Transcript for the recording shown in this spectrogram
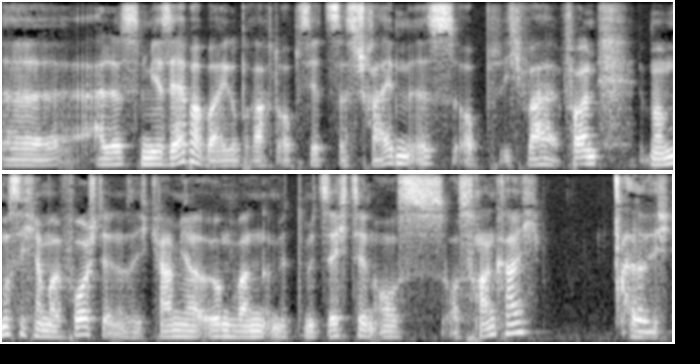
äh, alles mir selber beigebracht, ob es jetzt das Schreiben ist, ob ich war, vor allem, man muss sich ja mal vorstellen, also ich kam ja irgendwann mit, mit 16 aus, aus Frankreich. Also ich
